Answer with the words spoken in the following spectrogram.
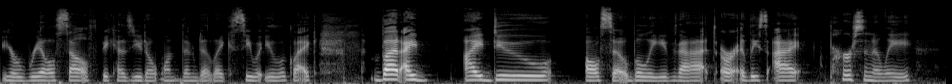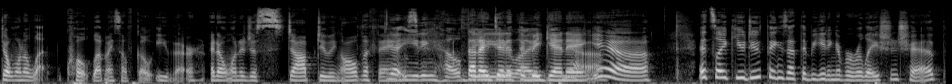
your real self because you don't want them to like see what you look like but i i do also believe that or at least i personally don't want to let quote let myself go either i don't want to just stop doing all the things Yeah, eating healthy, that i did at the beginning yeah. yeah it's like you do things at the beginning of a relationship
